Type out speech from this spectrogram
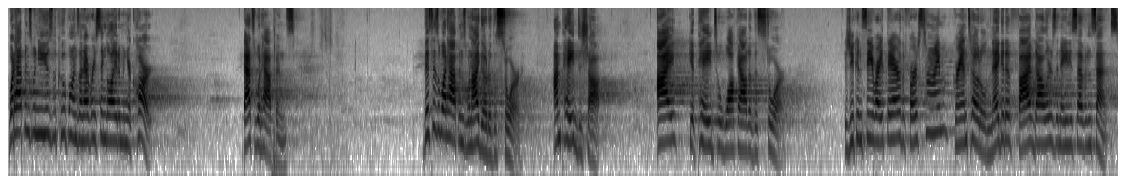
What happens when you use the coupons on every single item in your cart? That's what happens. This is what happens when I go to the store. I'm paid to shop. I get paid to walk out of the store. As you can see right there, the first time, grand total, negative $5.87.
